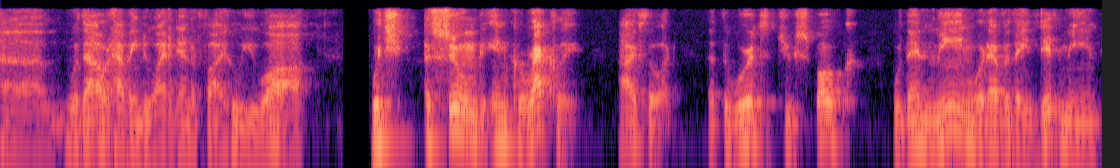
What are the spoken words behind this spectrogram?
um, without having to identify who you are, which assumed incorrectly, I thought, that the words that you spoke would then mean whatever they did mean,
